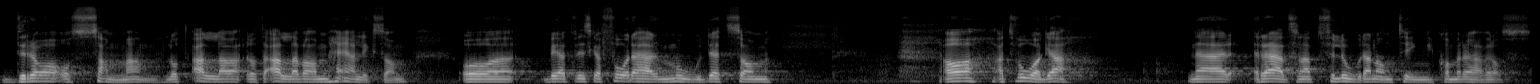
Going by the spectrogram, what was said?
dra oss samman. Låt alla, låt alla vara med liksom. Och be att vi ska få det här modet som, ja, att våga när rädslan att förlora någonting kommer över oss.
